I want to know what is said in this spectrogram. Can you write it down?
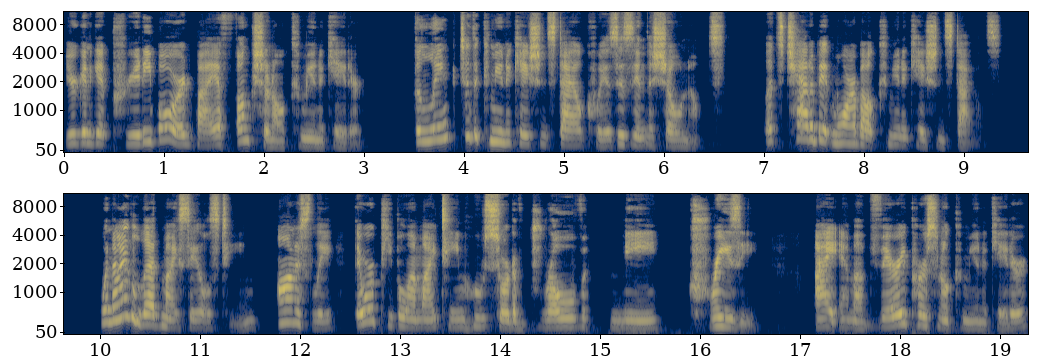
you're going to get pretty bored by a functional communicator. The link to the communication style quiz is in the show notes. Let's chat a bit more about communication styles. When I led my sales team, honestly, there were people on my team who sort of drove me crazy. I am a very personal communicator,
